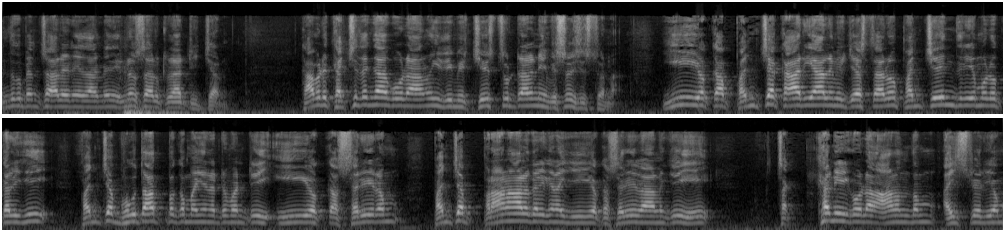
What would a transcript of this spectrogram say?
ఎందుకు పెంచాలి అనే దాని మీద ఎన్నోసార్లు క్లారిటీ ఇచ్చాను. కాబట్టి ఖచ్చితంగా కూడాను ఇది మీరు చేస్తుంటారని నేను విశ్వసిస్తున్నా. ఈ యొక్క పంచకార్యాలు మీరు చేస్తారు పంచేంద్రియములు కలిగి పంచభూతాత్మకమైనటువంటి ఈ యొక్క శరీరం పంచ ప్రాణాలు కలిగిన ఈ యొక్క శరీరానికి చక్కని కూడా ఆనందం ఐశ్వర్యం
